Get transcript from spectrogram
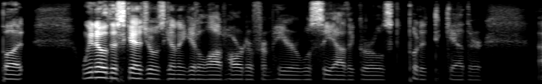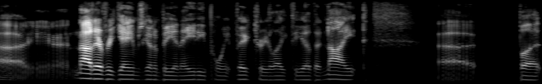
but we know the schedule is going to get a lot harder from here. We'll see how the girls put it together. Uh, not every game is going to be an 80 point victory like the other night, uh, but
